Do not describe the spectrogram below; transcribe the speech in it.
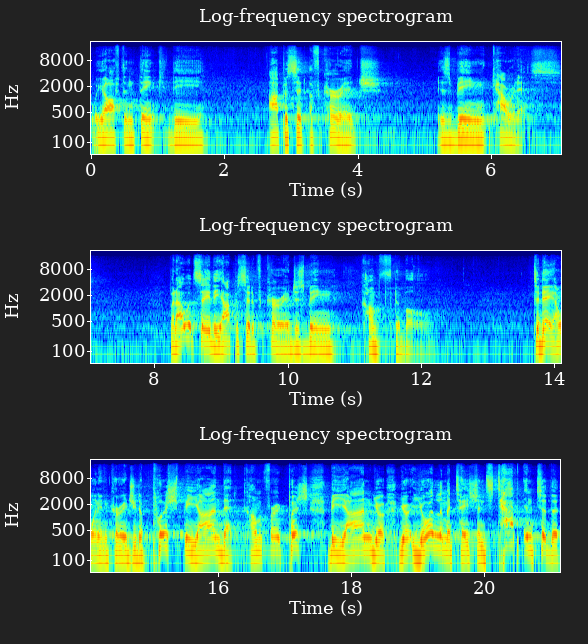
We often think the opposite of courage is being cowardice. But I would say the opposite of courage is being comfortable. Today, I want to encourage you to push beyond that comfort, push beyond your, your, your limitations, tap into the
